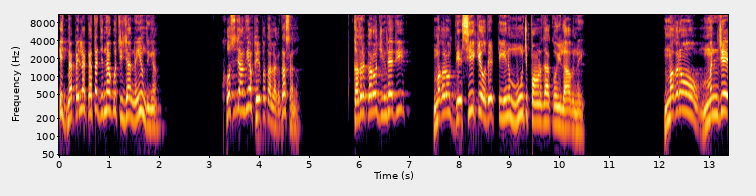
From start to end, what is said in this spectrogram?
ਇਹ ਮੈਂ ਪਹਿਲਾਂ ਕਹਤਾ ਜਿੰਨਾ ਕੋਈ ਚੀਜ਼ਾਂ ਨਹੀਂ ਹੁੰਦੀਆਂ, ਖੁੱਸ ਜਾਂਦੀਆਂ, ਫੇਰ ਪਤਾ ਲੱਗਦਾ ਸਾਨੂੰ। ਕਦਰ ਕਰੋ ਜਿੰਦੇ ਜੀ, ਮਗਰੋਂ ਦੇਸੀ ਘਿਓ ਦੇ ਟੀਨ ਮੂੰਹ 'ਚ ਪਾਉਣ ਦਾ ਕੋਈ ਲਾਭ ਨਹੀਂ। ਮਗਰੋਂ ਮੰਜੇ,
